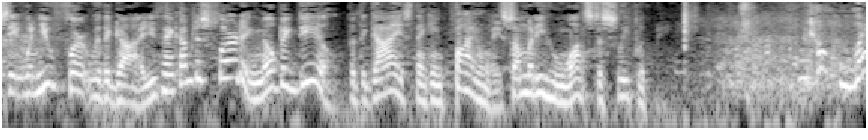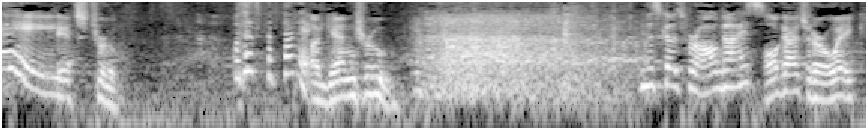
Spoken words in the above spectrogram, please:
See, when you flirt with a guy, you think, I'm just flirting, no big deal. But the guy is thinking, finally, somebody who wants to sleep with me. No way. It's true. Well, that's pathetic. Again, true. And this goes for all guys? All guys that are awake.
